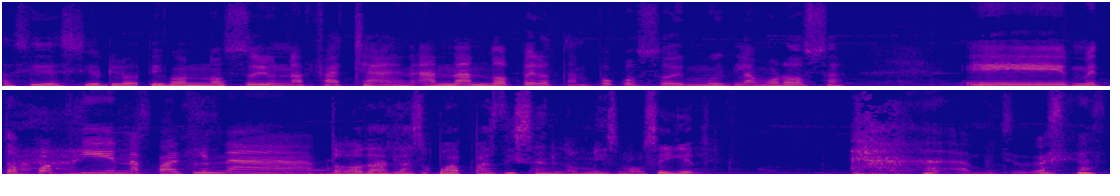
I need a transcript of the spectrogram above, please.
así decirlo. Digo, no soy una facha andando, pero tampoco soy muy glamorosa. Eh, me topo aquí en la página. Todas las guapas dicen lo mismo. Síguele. Muchas gracias.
